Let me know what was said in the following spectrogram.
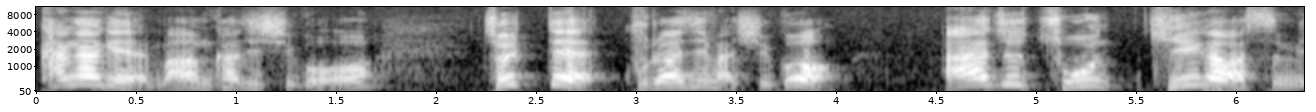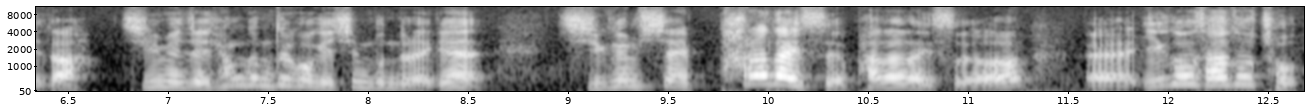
강하게 마음 가지시고 절대 굴하지 마시고 아주 좋은 기회가 왔습니다. 지금 현재 현금 들고 계신 분들에게 지금 시장에 파라다이스, 파라다이스. 예, 이거 사도 조,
